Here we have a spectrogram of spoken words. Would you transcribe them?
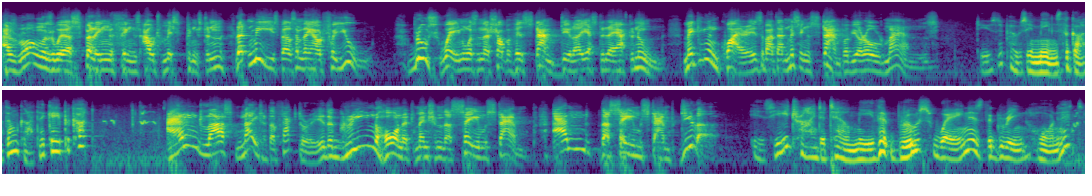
As long as we're spelling things out, Miss Pinkston, let me spell something out for you. Bruce Wayne was in the shop of his stamp dealer yesterday afternoon, making inquiries about that missing stamp of your old man's. Do you suppose he means the Gotham Gothic, Apricot? And last night at the factory, the Green Hornet mentioned the same stamp and the same stamp dealer. Is he trying to tell me that Bruce Wayne is the Green Hornet?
